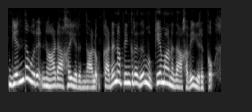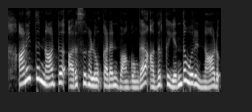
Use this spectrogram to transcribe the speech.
எந்த ஒரு நாடாக இருந்தாலும் கடன் அப்படிங்கிறது முக்கியமானதாகவே இருக்கும். அனைத்து நாட்டு அரசுகளும் கடன் வாங்குங்க. அதற்கு எந்த ஒரு நாடும்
